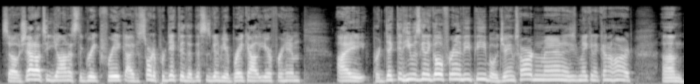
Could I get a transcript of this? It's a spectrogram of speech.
So shout out to Giannis, the Greek freak. I've sort of predicted that this is going to be a breakout year for him. I predicted he was going to go for MVP, but with James Harden, man, he's making it kind of hard. Um,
